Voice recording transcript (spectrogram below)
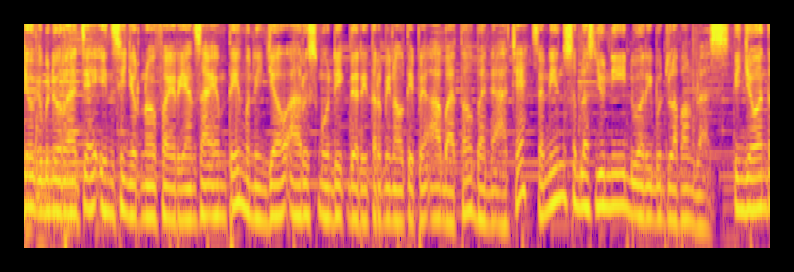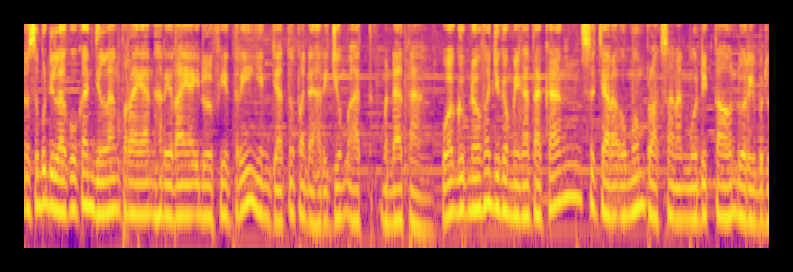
Wakil Gubernur Aceh Insinyur Nova Iriansa MT meninjau arus mudik dari Terminal Tipe A Bato, Banda Aceh, Senin 11 Juni 2018. Tinjauan tersebut dilakukan jelang perayaan Hari Raya Idul Fitri yang jatuh pada hari Jumat mendatang. Wagub Nova juga mengatakan secara umum pelaksanaan mudik tahun 2018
